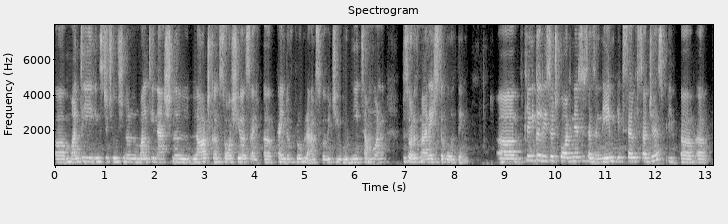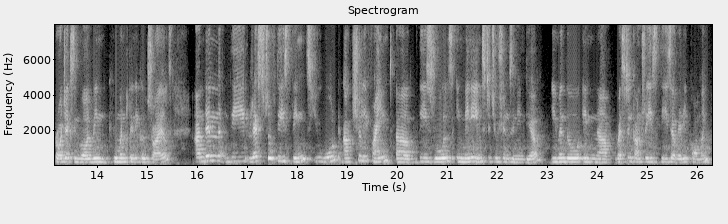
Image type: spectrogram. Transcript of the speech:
uh, multi-institutional multinational large consortia uh, kind of programs for which you would need someone to sort of manage the whole thing. Um, clinical research coordinators as a name itself suggests uh, uh, projects involving human clinical trials and then the rest of these things, you won't actually find uh, these roles in many institutions in India, even though in uh, Western countries, these are very common.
